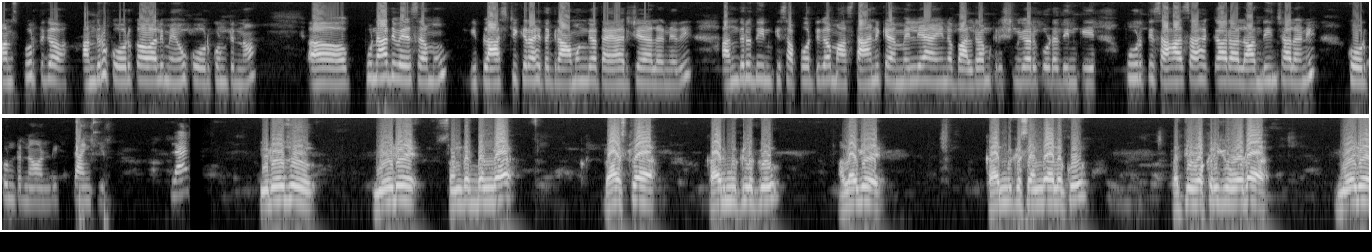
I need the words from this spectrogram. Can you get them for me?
మనస్ఫూర్తిగా అందరూ కోరుకోవాలి మేము కోరుకుంటున్నాం. ఆ పునాది వేశాము. ఈ ప్లాస్టిక్ రహిత గ్రామంగా తయారు చేయాలనేది అందరూ దీనికి సపోర్ట్గా మా స్థానిక ఎమ్మెల్యే అయిన బలరాం కృష్ణ గారు కూడా దీనికి పూర్తి సహా సహకారాలు అందించాలని కోరుకుంటున్నాం అండి. థ్యాంక్ యూ ఈరోజు మేడే సందర్భంగా రాష్ట్ర కార్మికులకు అలాగే కార్మిక సంఘాలకు ప్రతి ఒక్కరికి కూడా మేడే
